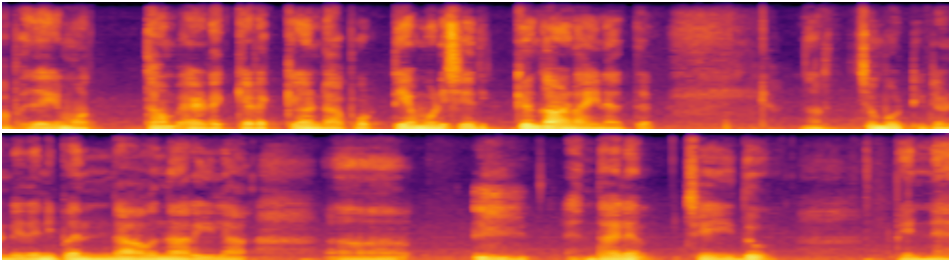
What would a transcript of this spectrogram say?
അപ്പോഴത്തേക്ക് മൊത്തം ഇടയ്ക്കിടയ്ക്ക് ഉണ്ട് ആ പൊട്ടിയ മുടി ശരിക്കും കാണാം അതിനകത്ത്. നിറച്ചും പൊട്ടിയിട്ടുണ്ട്. ഇതിനിപ്പോൾ എന്താവുമെന്ന് അറിയില്ല. എന്തായാലും ചെയ്തു. പിന്നെ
